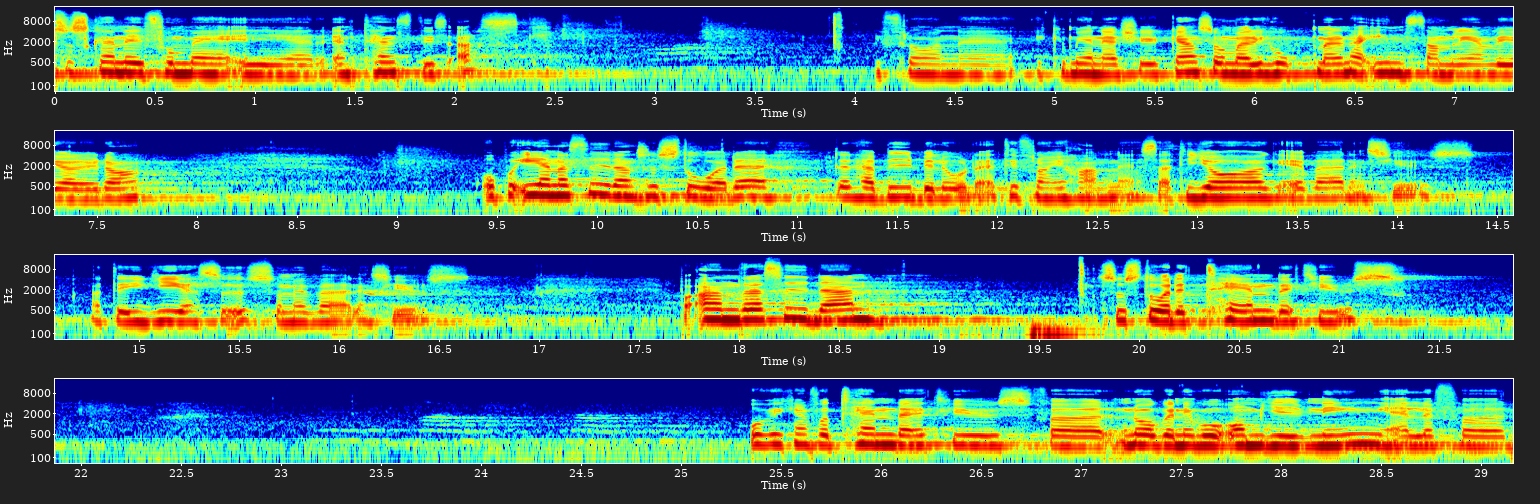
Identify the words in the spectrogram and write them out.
så ska ni få med er en tändsticksask från Equmeniakyrkan eh, som är ihop med den här insamlingen vi gör idag. Och på ena sidan så står det det här bibelordet ifrån Johannes att jag är världens ljus att det är Jesus som är världens ljus. På andra sidan så står det tänd ett ljus. Och vi kan få tända ett ljus för någon i vår omgivning eller för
